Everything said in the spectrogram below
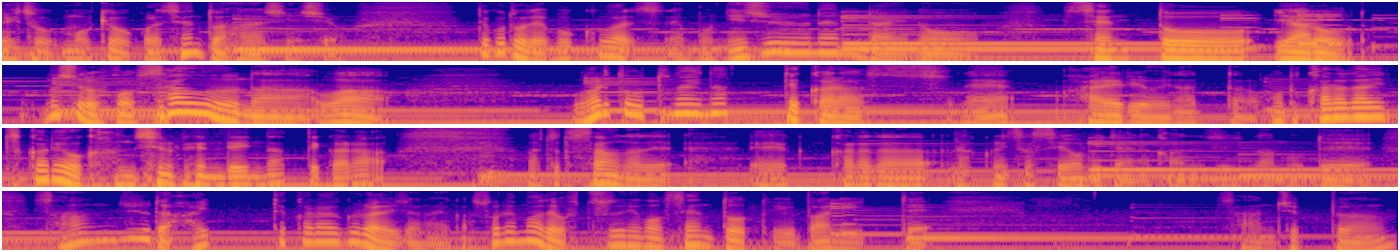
でそうもう今日これ銭湯の話にしよう。ってことで僕はですね、もう20年来の戦闘野郎むしろこうサウナは割と大人になってからですね、入るようになったの。本当体に疲れを感じる年齢になってから、あちょっとサウナで、えー、体楽にさせようみたいな感じなので、30代入ってからぐらいじゃないか。それまでは普通にこう銭湯という場に行って、30分、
